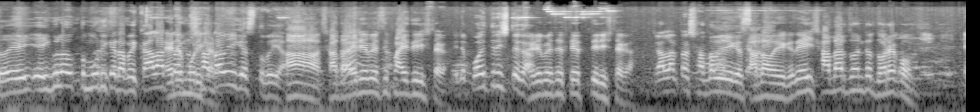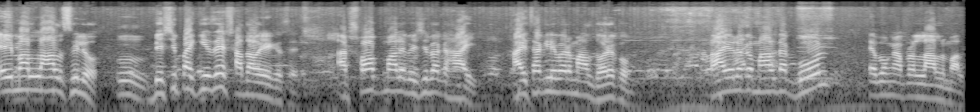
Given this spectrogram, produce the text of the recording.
তো এই এইগুলো তো মুড়ি কাটা ভাই কালারটা এটা মুড়ি সাদা হয়ে গেছে তো ভাইয়া? হ্যাঁ সাদা। এটা বেশি পঁয়ত্রিশ টাকা। এটা পঁয়ত্রিশ টাকা? এটা বেশি তেত্রিশ টাকা। কালারটা সাদা হয়ে গেছে। সাদা হয়ে গেছে। এই সাদার ধরে কম। এই মাল লাল ছিল। বেশি পাকিয়ে যায় সাদা হয়ে গেছে। আর সব মালে বেশিরভাগ হাই। হাই থাকলে এবার মাল ধরে কম। হাই হলো মালটা গোল এবং আপনার লাল মাল।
